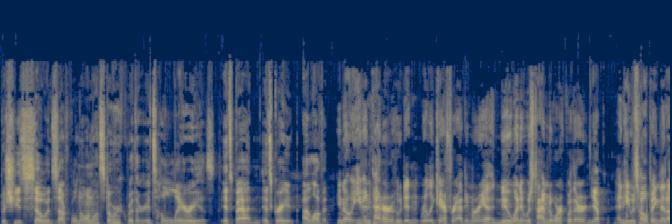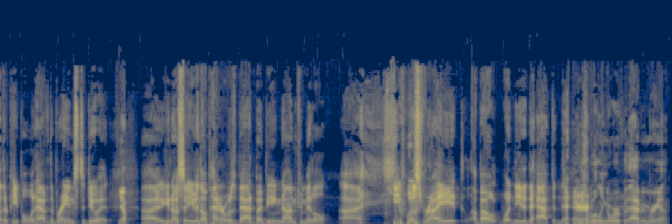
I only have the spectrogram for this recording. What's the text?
but she's so insufferable no one wants to work with her. It's hilarious. It's bad. It's great. I love it. You know even penner who didn't really care for abi-maria knew when it was time to work with her. Yep. And he was hoping that other people would have the brains to do it. Yep. Uh, you know so even though penner was bad by being non-committal uh, he was right about what needed to happen there. He was willing to work with abi-maria.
